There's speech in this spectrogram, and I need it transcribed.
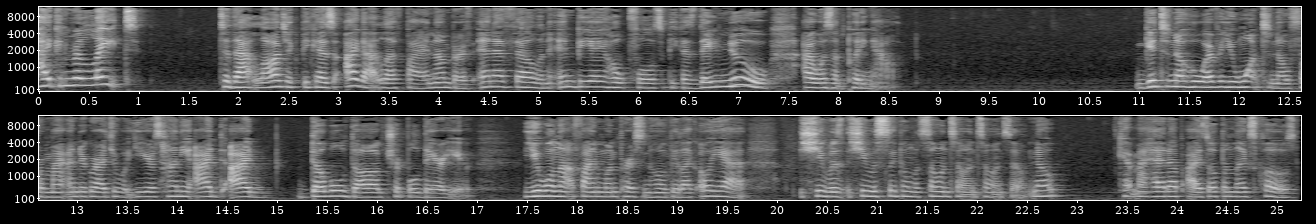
I can relate to that logic because I got left by a number of NFL and NBA hopefuls because they knew I wasn't putting out. Get to know whoever you want to know from my undergraduate years. Honey, I, I double dog, triple dare you. You will not find one person who will be like, oh yeah, she was she was sleeping with so and so and so and so. Nope kept my head up, eyes open, legs closed.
